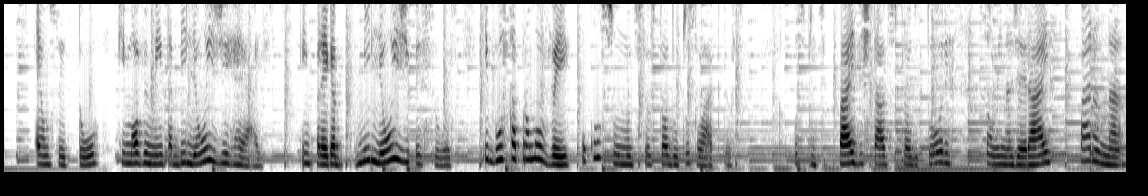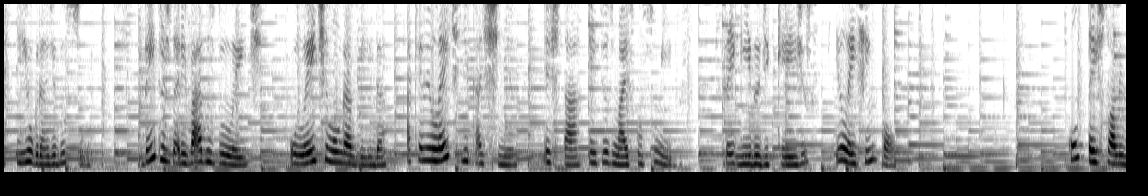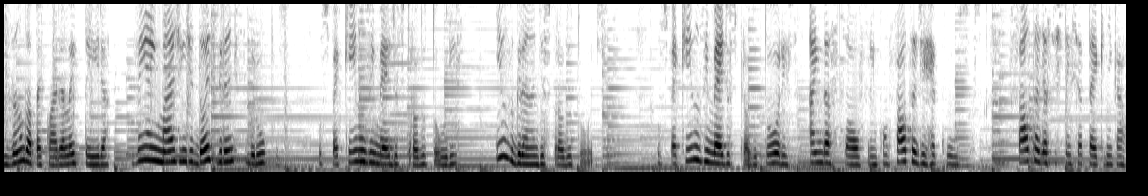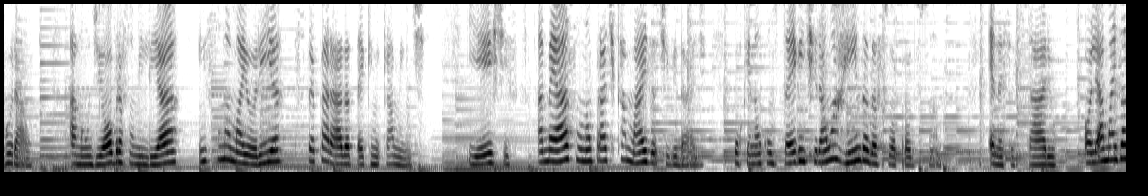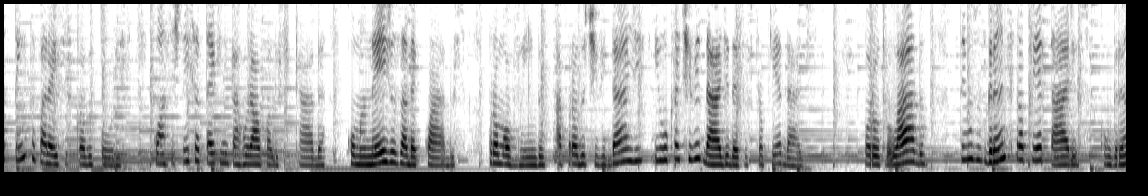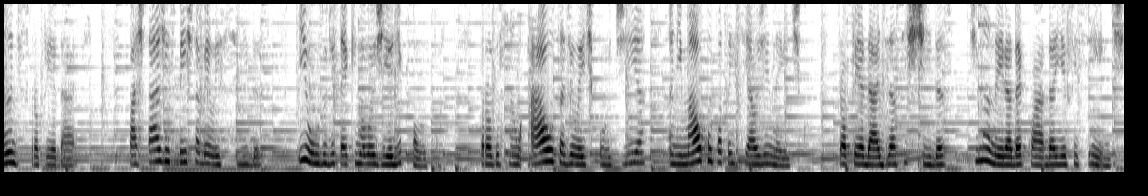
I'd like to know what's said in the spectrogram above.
É um setor que movimenta bilhões de reais, emprega milhões de pessoas e busca promover o consumo de seus produtos lácteos. Os principais estados produtores são Minas Gerais, Paraná e Rio Grande do Sul. Dentre os derivados do leite, o leite longa-vida, aquele leite de caixinha, está entre os mais consumidos, seguido de queijos e leite em pó. Contextualizando a pecuária leiteira, vem a imagem de dois grandes grupos, os pequenos e médios produtores e os grandes produtores. Os pequenos e médios produtores ainda sofrem com falta de recursos, falta de assistência técnica rural, a mão de obra familiar, em suma maioria, despreparada tecnicamente. E estes ameaçam não praticar mais atividade, porque não conseguem tirar uma renda da sua produção. É necessário olhar mais atento para esses produtores, com assistência técnica rural qualificada, com manejos adequados, promovendo a produtividade e lucratividade dessas propriedades. Por outro lado, temos os grandes proprietários com grandes propriedades, pastagens bem estabelecidas e uso de tecnologia de ponta, produção alta de leite por dia, animal com potencial genético, propriedades assistidas de maneira adequada e eficiente.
